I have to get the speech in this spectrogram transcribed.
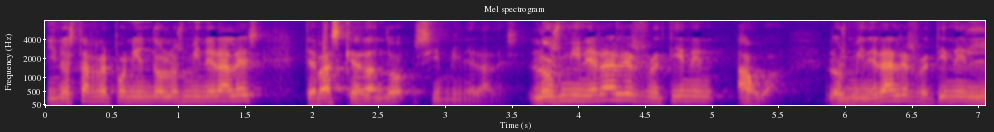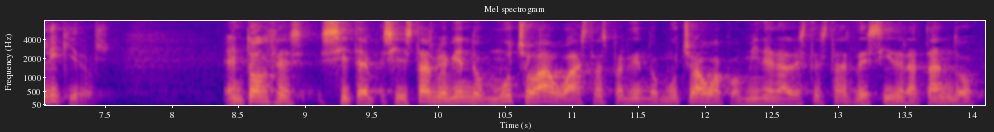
y no estás reponiendo los minerales, te vas quedando sin minerales. Los minerales retienen agua, los minerales retienen líquidos. Entonces, si, estás bebiendo mucho agua, estás perdiendo mucho agua con minerales, te estás deshidratando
